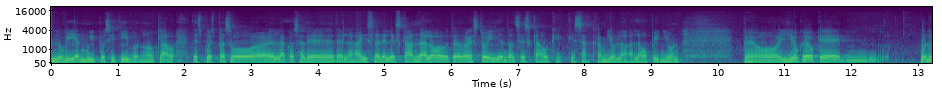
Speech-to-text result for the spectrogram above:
lo veían muy positivo, ¿no? Claro, después pasó la cosa de, la isla del escándalo, todo esto, y entonces, claro, que, que se cambió la, la, opinión. Pero yo creo que, mm, bueno,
